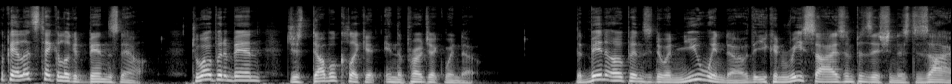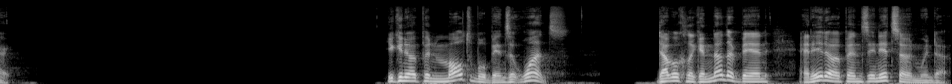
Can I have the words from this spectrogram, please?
Okay, let's take a look at bins now. To open a bin, just double click it in the project window. The bin opens into a new window that you can resize and position as desired. You can open multiple bins at once. Double click another bin and it opens in its own window.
